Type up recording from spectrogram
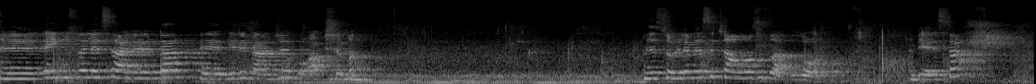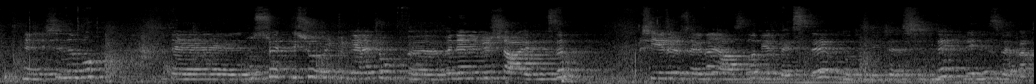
e, en güzel eserlerinden e, biri bence bu akşamın. E, söylemesi, çalması da zor bir eser. E, şimdi bu e, Nusret Dişo Ülkü'ne çok e, önemli bir şairimizin şiiri üzerine yazdığı bir beste. Bunu dinleyeceğiz şimdi. Deniz ve ben.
